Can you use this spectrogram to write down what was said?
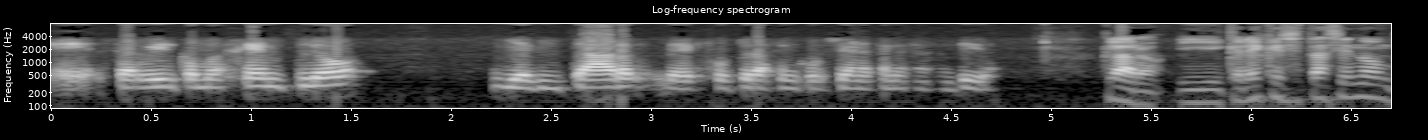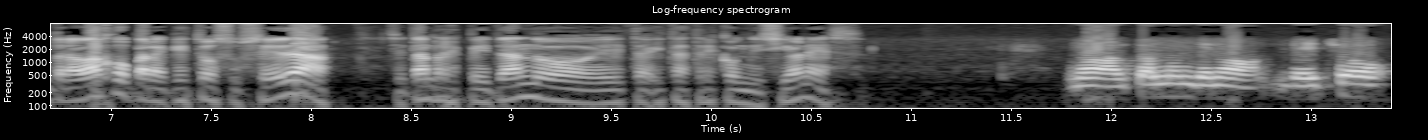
eh, servir como ejemplo y evitar de futuras incursiones en ese sentido. Claro, ¿y crees que se está haciendo un trabajo para que esto suceda? ¿Se están respetando estas tres condiciones? No, actualmente no. De hecho,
